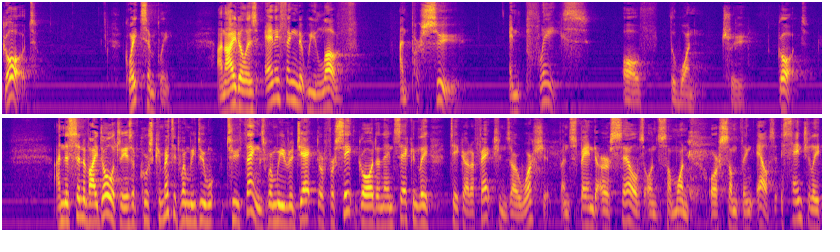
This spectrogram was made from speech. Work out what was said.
god. Quite simply, an idol is anything that we love and pursue in place of the one true God. And the sin of idolatry is, of course, committed when we do two things when we reject or forsake God, and then, secondly, take our affections, our worship, and spend ourselves on someone or something else. Essentially,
